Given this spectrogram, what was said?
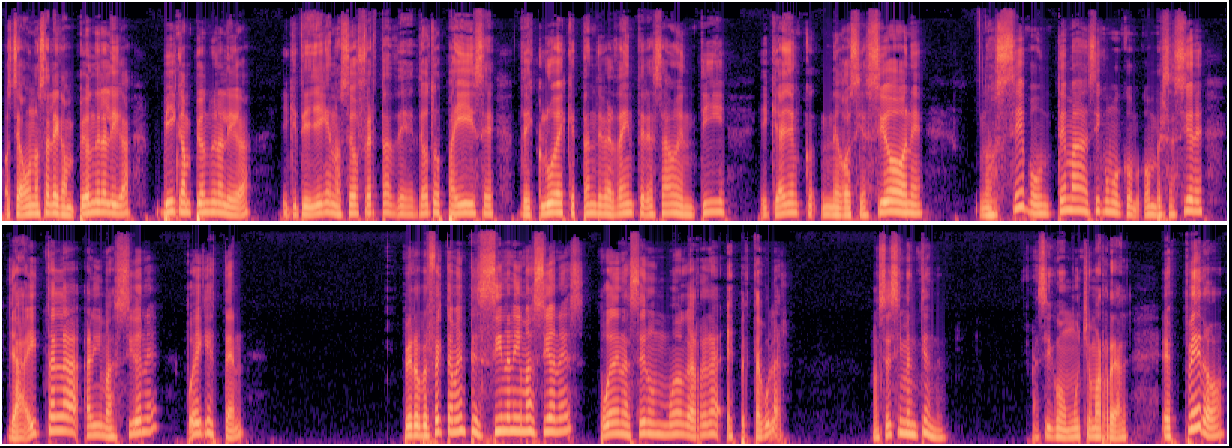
O sea, uno sale campeón de la liga, bicampeón de una liga, y que te lleguen, no sé, ofertas de, otros países, de clubes que están de verdad interesados en ti, y que hayan negociaciones, no sé, por un tema así como conversaciones. Ya, ahí están las animaciones, puede que estén, pero perfectamente sin animaciones pueden hacer un modo carrera espectacular. No sé si me entienden. Así como mucho más real. Espero,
